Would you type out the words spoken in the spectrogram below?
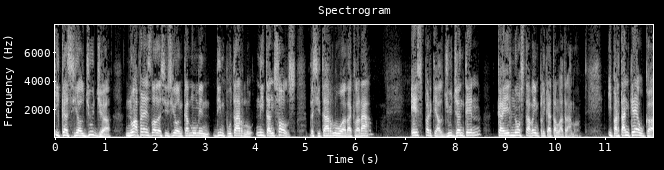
i que si el jutge no ha pres la decisió en cap moment d'imputar-lo ni tan sols de citar-lo a declarar és perquè el jutge entén que ell no estava implicat en la trama. I per tant creu que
